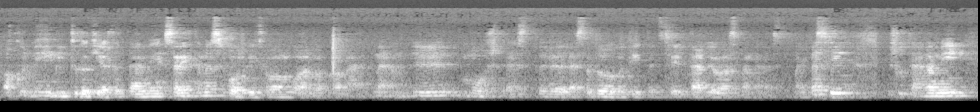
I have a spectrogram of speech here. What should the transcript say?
akkor még mit tudok érte tenni. Szerintem ez fordítva van Varga Kalán. Nem, ő most ezt, ezt a dolgot itt egy szép tárgyal aztán ezt megbeszél, és utána mi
